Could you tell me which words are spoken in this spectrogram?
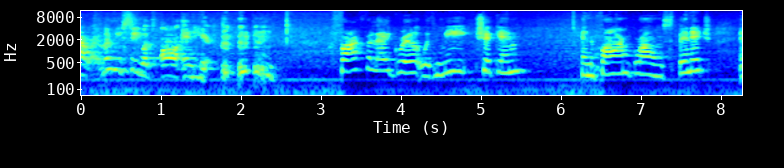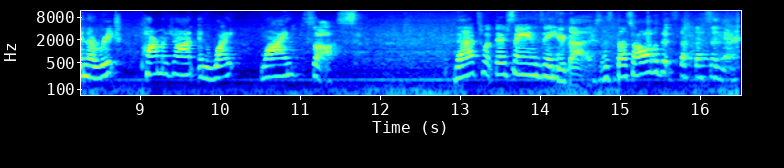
Alright, let me see what's all in here. Farfalle grilled with meat, chicken, and farm grown spinach and a rich parmesan and white wine sauce. That's what they're saying is in here, guys. That's, that's all the good stuff that's in there.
